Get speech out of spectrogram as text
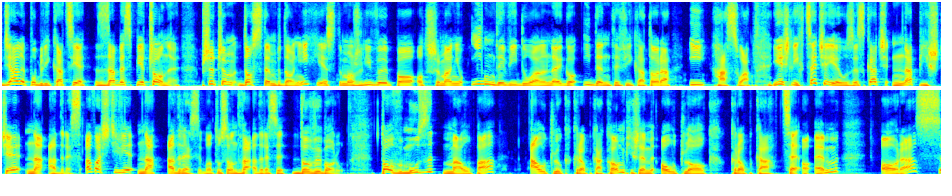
dziale publikacje zabezpieczone, przy czym dostęp do nich jest możliwy po otrzymaniu indywidualnego identyfikatora i hasła. Jeśli chcecie je uzyskać, napiszcie na adres, a właściwie na adresy, bo tu są dwa adresy do wyboru. TOWMUZ małpa outlook.com, piszemy outlook.com oraz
